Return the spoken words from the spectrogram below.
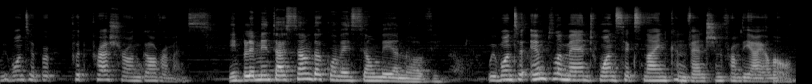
We want to put pressure on governments. Implementação da Convenção 69. We want to implement 169 Convention from the ILO.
